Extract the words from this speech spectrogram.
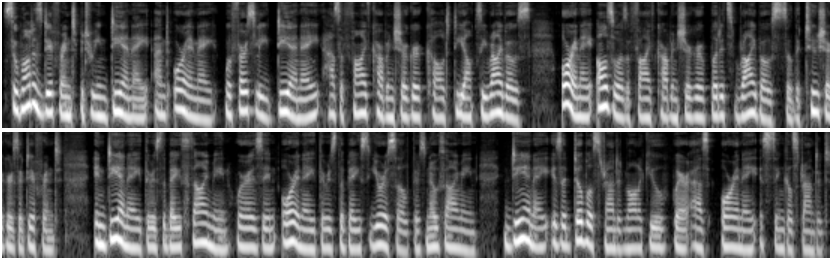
So, what is different between DNA and RNA? Well, firstly, DNA has a 5 carbon sugar called deoxyribose. RNA also has a 5 carbon sugar, but it's ribose, so the two sugars are different. In DNA, there is the base thymine, whereas in RNA, there is the base uracil, there's no thymine. DNA is a double stranded molecule, whereas RNA is single stranded.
